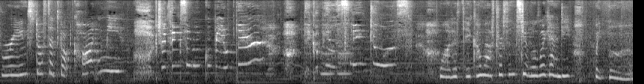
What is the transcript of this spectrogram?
green stuff that got caught in me. What if they come after us and steal all our candy? Wait, oh,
